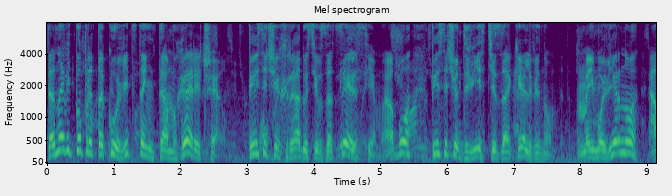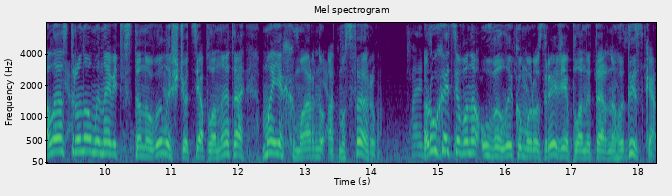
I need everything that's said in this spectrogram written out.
Та навіть попри таку відстань там гаряче. Тисячі градусів за Цельсієм або 1200 за Кельвіном. Неймовірно, але астрономи навіть встановили, що ця планета має хмарну атмосферу. Рухається вона у великому розриві планетарного диска.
